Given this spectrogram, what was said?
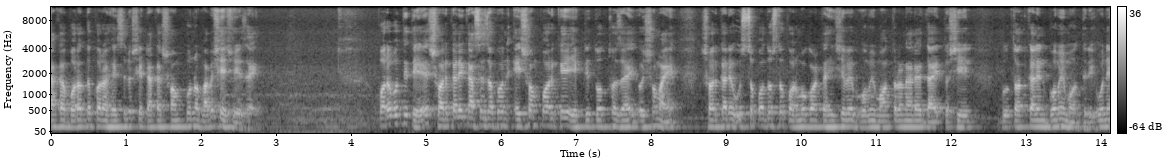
টাকা বরাদ্দ করা হয়েছিল, সে টাকা সম্পূর্ণভাবে শেষ হয়ে যায়। পরবর্তীতে সরকারের কাছে যখন এই সম্পর্কে একটি তথ্য যায়, ওই সময় সরকারের উচ্চপদস্থ কর্মকর্তা হিসেবে ভূমি মন্ত্রণালয়ের দায়িত্বশীল তৎকালীন ভূমি মন্ত্রী, উনি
